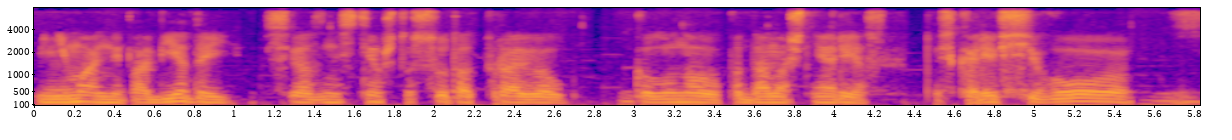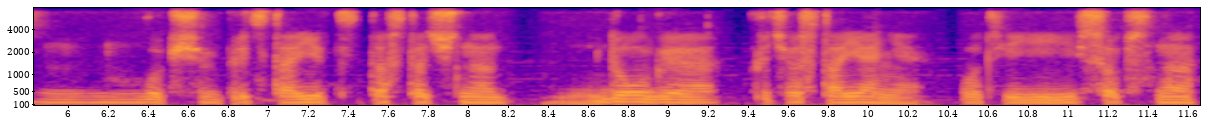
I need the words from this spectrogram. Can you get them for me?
минимальной победой, связанной с тем, что суд отправил Голунова под домашний арест. То есть, скорее всего, в общем, предстоит достаточно долгое противостояние. Вот и, собственно,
